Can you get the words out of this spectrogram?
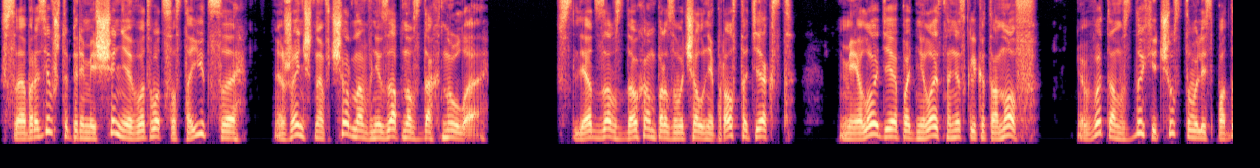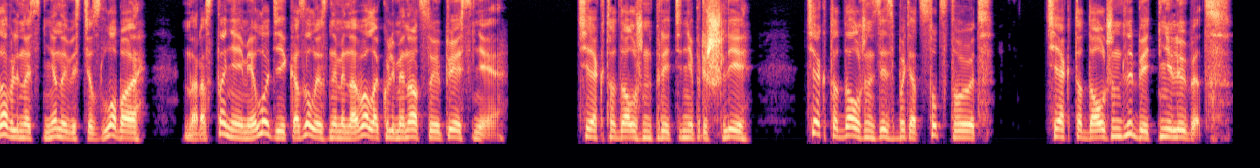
Сообразив, что перемещение вот-вот состоится, женщина в чёрном внезапно вздохнула. Вслед за вздохом прозвучал не просто текст. Мелодия поднялась на несколько тонов. В этом вздохе чувствовались подавленность, ненависть и злоба. Нарастание мелодии, казалось, знаменовало кульминацию песни. «Те, кто должен прийти, не пришли. Те, кто должен здесь быть, отсутствуют. Те, кто должен любить, не любят.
